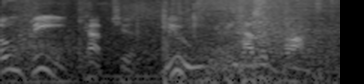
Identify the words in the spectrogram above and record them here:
Zone B captured. You have advantage.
